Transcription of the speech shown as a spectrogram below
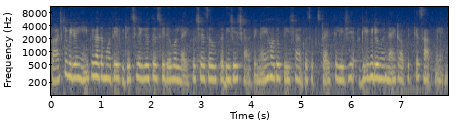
तो आज की वीडियो यहीं पे ख़त्म होती है। वीडियो अच्छी लगी हो तो इस वीडियो को लाइक और शेयर ज़रूर कर दीजिए। चैनल पे नए हो तो प्लीज़ चैनल को सब्सक्राइब कर लीजिए। अगली वीडियो में नए टॉपिक के साथ मिलेंगे।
